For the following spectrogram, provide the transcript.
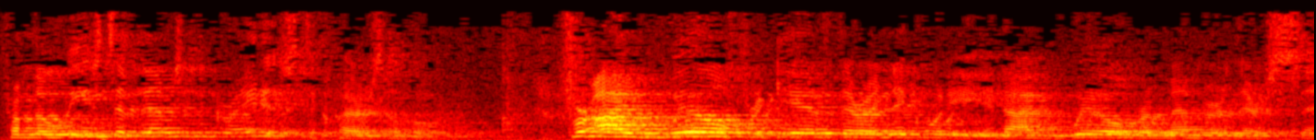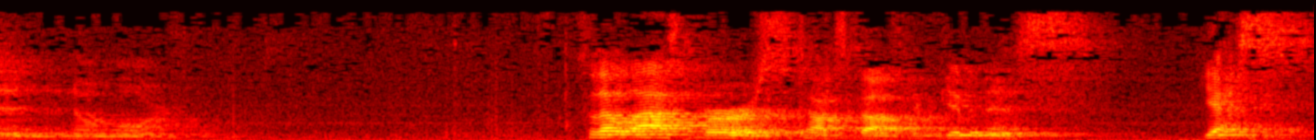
From the least of them to the greatest, declares the Lord. For I will forgive their iniquity, and I will remember their sin no more. So that last verse talks about forgiveness. Yes,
